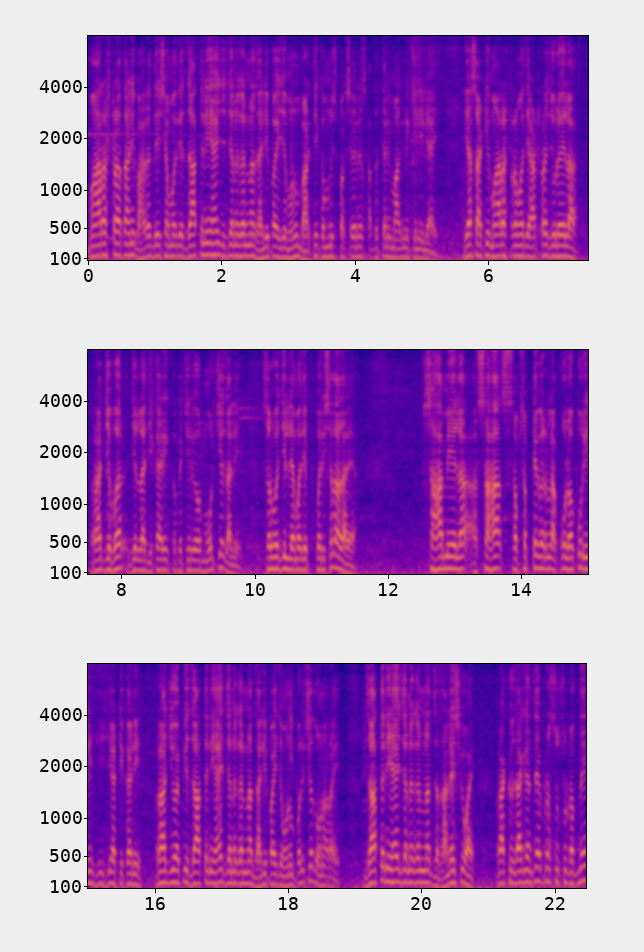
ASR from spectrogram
महाराष्ट्रात आणि भारत देशामध्ये जातनिहाय जी जनगणना झाली पाहिजे म्हणून भारतीय कम्युनिस्ट पक्षाने सातत्याने मागणी केलेली आहे. यासाठी महाराष्ट्रामध्ये अठरा जुलैला राज्यभर जिल्हाधिकारी कचेरीवर मोर्चे झाले. सर्व जिल्ह्यामध्ये परिषदा झाल्या. सहा मेला सहा सप सप्टेंबरला कोल्हापूर ही या ठिकाणी राज्यव्यापी जातनी आहे जनगणना झाली पाहिजे म्हणून परिषद होणार आहे. जातनी आहे जनगणना झाल्याशिवाय राखीव जाग्यांचाही प्रश्न सुटत नाही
